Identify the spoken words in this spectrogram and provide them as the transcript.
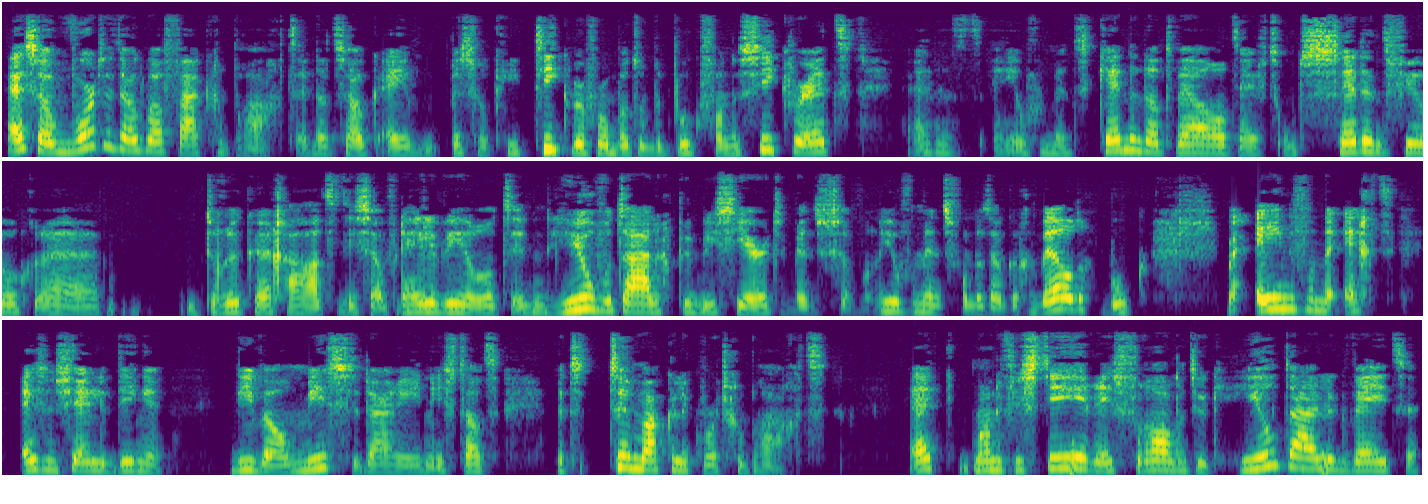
Hè, zo wordt het ook wel vaak gebracht. En dat is ook een, best wel kritiek bijvoorbeeld op het boek van The Secret. Dat, heel veel mensen kennen dat wel. Het heeft ontzettend veel uh, drukken gehad. Het is over de hele wereld in heel veel talen gepubliceerd. Mensen, heel veel mensen vonden het ook een geweldig boek. Maar een van de echt essentiële dingen die wel missen daarin is dat het te makkelijk wordt gebracht. Manifesteren is vooral natuurlijk heel duidelijk weten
